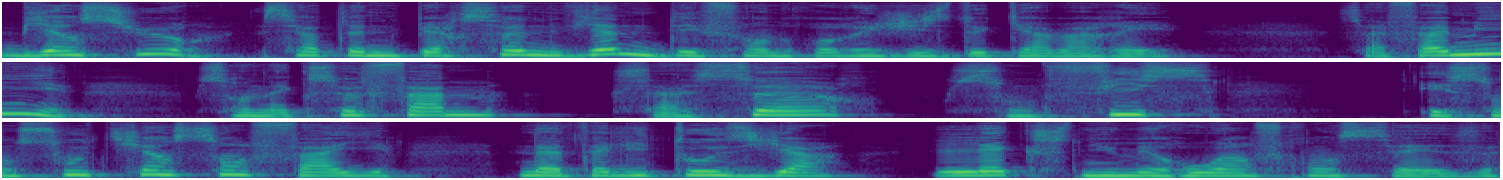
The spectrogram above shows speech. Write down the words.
Bien sûr, certaines personnes viennent défendre Régis de Camaret. Sa famille, son ex-femme, sa sœur, son fils et son soutien sans faille, Nathalie Tosia, l'ex numéro 1 française,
